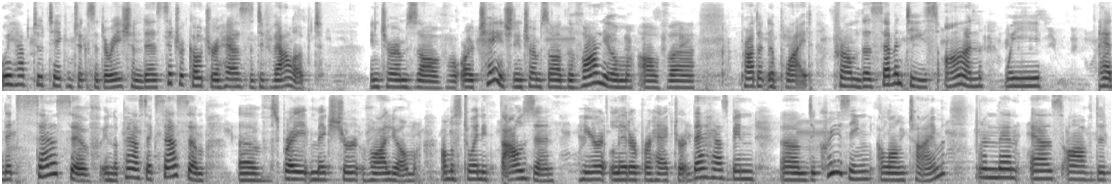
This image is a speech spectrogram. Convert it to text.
we have to take into consideration that citriculture has developed in terms of, or changed in terms of the volume of uh, product applied. From the 70s on, we had excessive, in the past, excessive of spray mixture volume, almost 20,000 here liter per hectare. That has been um, decreasing a long time. And then as of the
